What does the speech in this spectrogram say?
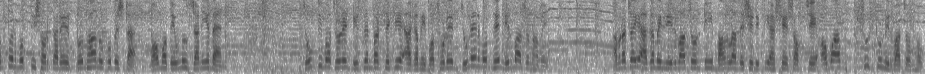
অন্তর্বর্তী সরকারের প্রধান উপদেষ্টা মোহাম্মদ ইউনুস জানিয়ে দেন, চলতি বছরের ডিসেম্বর থেকে আগামী বছরের জুনের মধ্যে নির্বাচন হবে। আমরা চাই আগামী নির্বাচনটি বাংলাদেশের ইতিহাসে সবচেয়ে অবাধ সুষ্ঠু নির্বাচন হোক।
